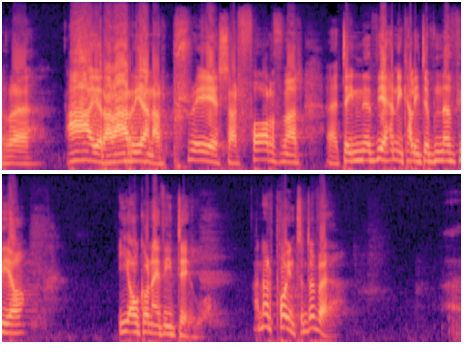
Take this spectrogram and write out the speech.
er, uh, air a'r arian a'r pres a'r ffordd mae'r e, uh, deunyddiau hynny'n cael ei defnyddio i ogoneddu Dyw. A na'r pwynt yn dyfa. E,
